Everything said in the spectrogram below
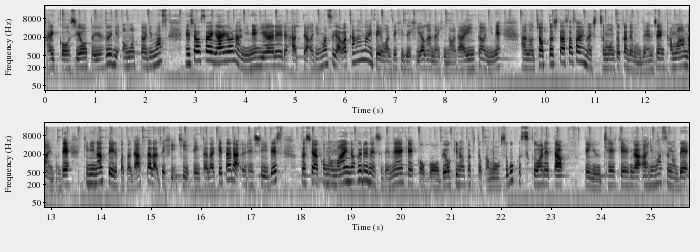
開講しようというふうに思っております。え詳細概要欄にね URL 貼っておりますがわからない点はぜひぜひヨガの日の LINE 等にねあのちょっとした些細な質問とかでも全然構わないので気になっっていることがあったらぜひ聞いていただけたら嬉しいです。私はこのマインドフルネスでね結構こう病気の時とかもすごく救われたっていう経験がありますので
